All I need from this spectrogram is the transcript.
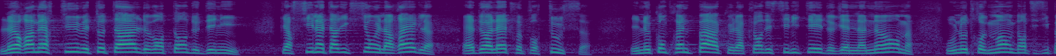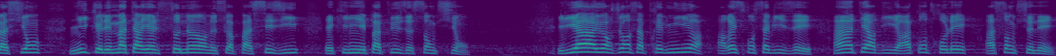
Leur amertume est totale devant tant de déni, car si l'interdiction est la règle, elle doit l'être pour tous. Ils ne comprennent pas que la clandestinité devienne la norme ou notre manque d'anticipation, ni que les matériels sonores ne soient pas saisis et qu'il n'y ait pas plus de sanctions. Il y a urgence à prévenir, à responsabiliser, à interdire, à contrôler, à sanctionner,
